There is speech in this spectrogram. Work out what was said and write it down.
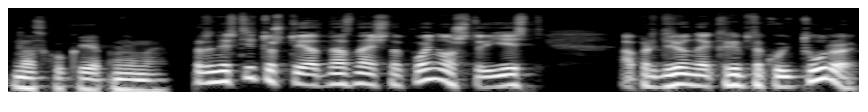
насколько я понимаю. Про NFT то, что я однозначно понял, что есть определенная криптокультура,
